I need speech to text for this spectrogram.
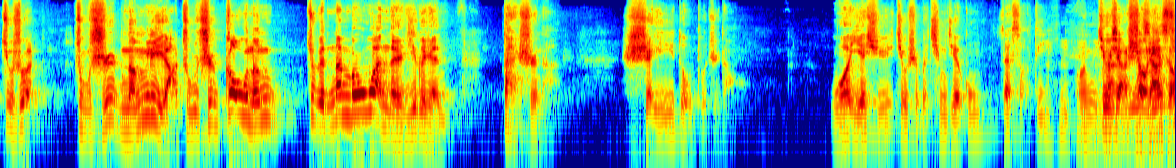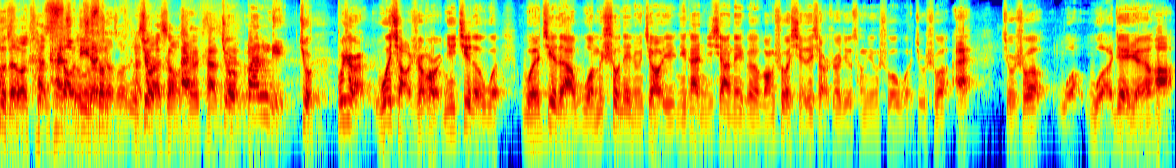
就说主持能力啊，主持高能这个 number one 的一个人，但是呢，谁都不知道。我也许就是个清洁工，在扫地 就像少林寺的扫地僧，就是就是班里就不是我小时候，你记得我，我记得我们受那种教育。你看，你像那个王朔写的小说就曾经说过，就是说，哎，就是说我我这人哈，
